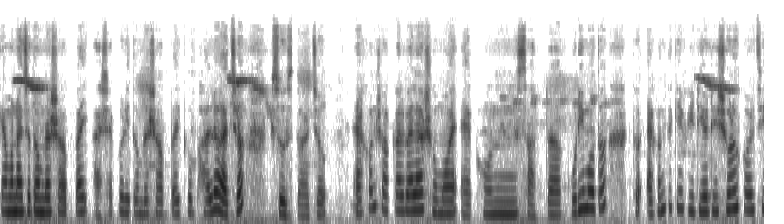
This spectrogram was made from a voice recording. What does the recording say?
কেমন আছো তোমরা সবাই? আশা করি তোমরা সবাই খুব ভালো আছো, সুস্থ আছো। এখন সকালবেলা সময় এখন সাতটা কুড়ি মতো, তো এখন থেকে ভিডিওটি শুরু করছি।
